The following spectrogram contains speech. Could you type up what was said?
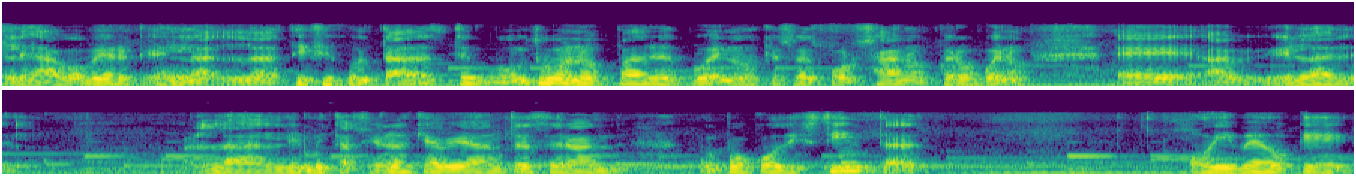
les hago ver las dificultades. Tengo, tuve unos padres buenos que se esforzaron, pero bueno, eh, las limitaciones que había antes eran un poco distintas. Hoy veo que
